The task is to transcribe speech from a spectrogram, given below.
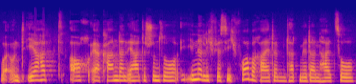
und er hat auch, er kam dann, er hatte schon so innerlich für sich vorbereitet und hat mir dann halt so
